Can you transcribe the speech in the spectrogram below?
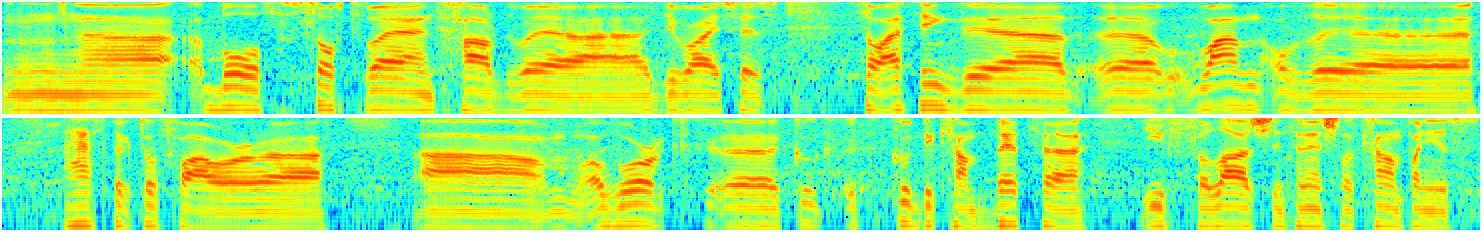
mm, uh, both software and hardware uh, devices. So I think the one of the aspect of our um, work uh, could, could become better if large international companies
